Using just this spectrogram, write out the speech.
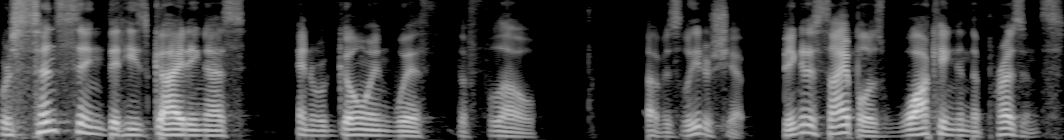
we're sensing that he's guiding us, and we're going with the flow of his leadership. Being a disciple is walking in the presence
